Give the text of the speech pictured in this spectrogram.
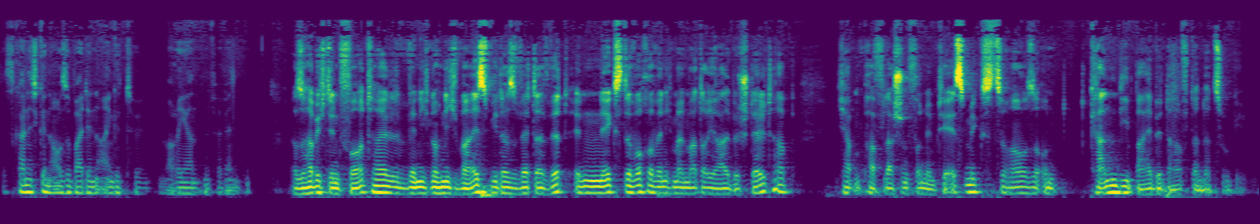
Das kann ich genauso bei den eingetönten Varianten verwenden. Also habe ich den Vorteil, wenn ich noch nicht weiß, wie das Wetter wird, in nächste Woche, wenn ich mein Material bestellt habe, ich habe ein paar Flaschen von dem TS-Mix zu Hause und kann die bei Bedarf dann dazugeben.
